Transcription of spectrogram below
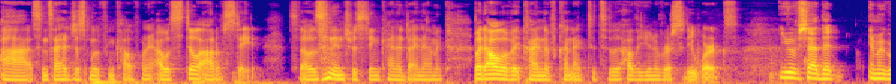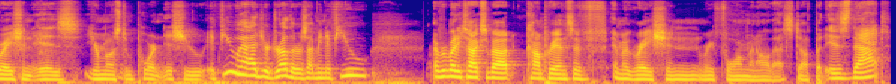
Uh, since I had just moved from California, I was still out of state. So that was an interesting kind of dynamic. But all of it kind of connected to how the university works. You have said that immigration is your most important issue. If you had your druthers, I mean, if you, everybody talks about comprehensive immigration reform and all that stuff, but is that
